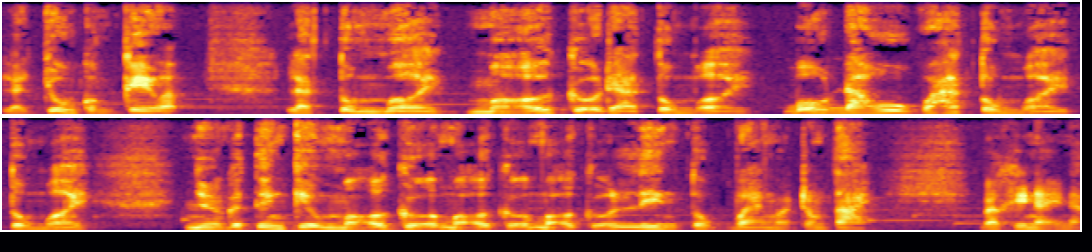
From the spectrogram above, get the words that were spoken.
là chú còn kêu á, là Tùng ơi, mở cửa ra Tùng ơi, bố đau quá Tùng ơi Tùng ơi. Những cái tiếng kêu mở cửa mở cửa mở cửa liên tục vang vào trong tai và khi này nè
